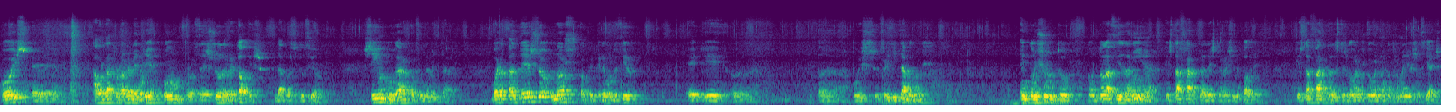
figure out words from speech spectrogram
pois, eh, abordar probablemente un proceso de retoques da Constitución, sin mudar o fundamental. Bueno, ante eso, nos o que queremos decir felicitámonos en conxunto con toda a ciudadanía que está farta deste réxime pobre, que está farta destes gobernos que gobernan contra as medidas sociais,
